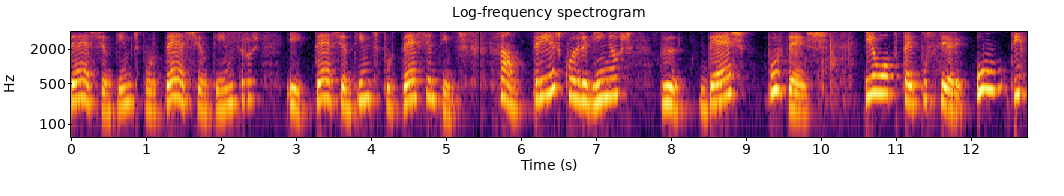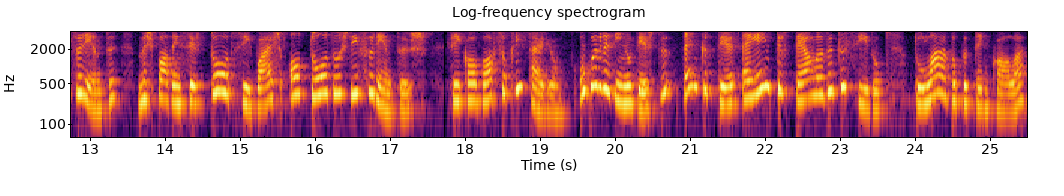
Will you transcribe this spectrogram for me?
10 cm por 10 cm e 10 cm por 10 cm. São 3 quadradinhos de 10 por 10. Eu optei por ser um diferente, mas podem ser todos iguais ou todos diferentes. Fica ao vosso critério. Um quadradinho deste tem que ter a entretela de tecido. Do lado que tem cola,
